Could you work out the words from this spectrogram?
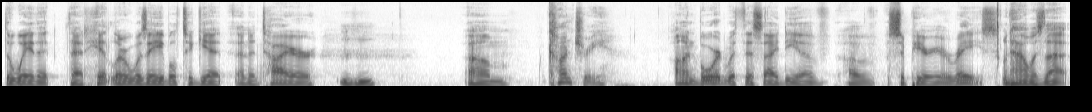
the way that that Hitler was able to get an entire um, country on board with this idea of of superior race and how was that?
